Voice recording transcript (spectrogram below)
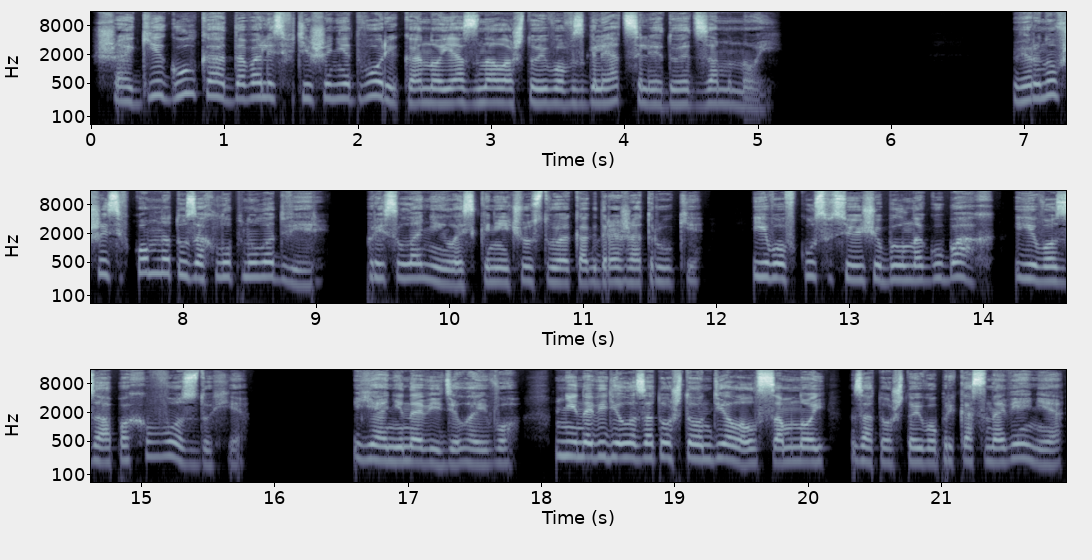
Шаги гулко отдавались в тишине дворика, но я знала, что его взгляд следует за мной. Вернувшись в комнату, захлопнула дверь. Прислонилась к ней, чувствуя, как дрожат руки. Его вкус все еще был на губах, его запах в воздухе. Я ненавидела его. Ненавидела за то, что он делал со мной, за то, что его прикосновения,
